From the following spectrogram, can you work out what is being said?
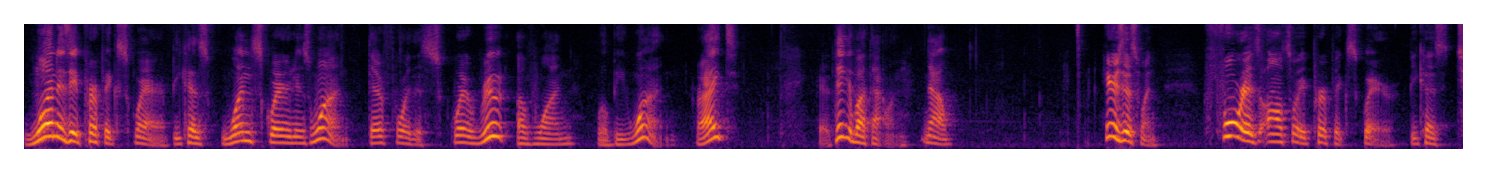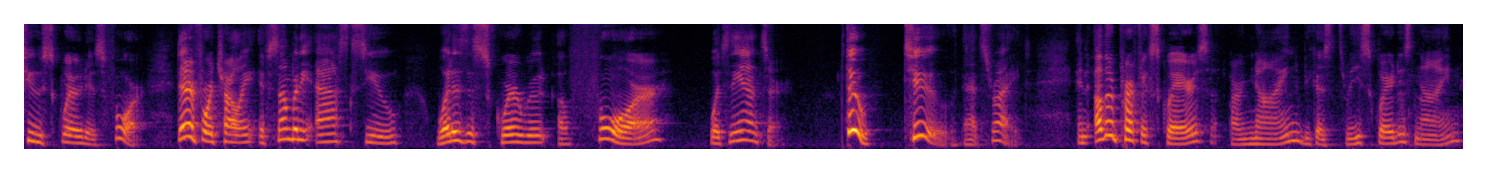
1 is a perfect square because 1 squared is 1. Therefore, the square root of 1 will be 1, right? Think about that one. Now, here's this one. 4 is also a perfect square because 2 squared is 4. Therefore, Charlie, if somebody asks you, what is the square root of 4, what's the answer? 2. 2, that's right. And other perfect squares are 9 because 3 squared is 9.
